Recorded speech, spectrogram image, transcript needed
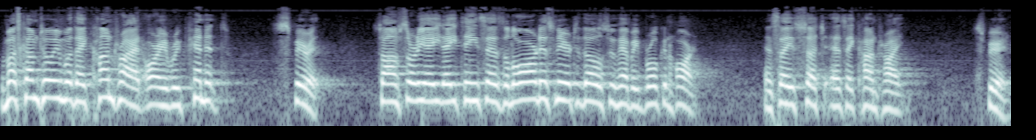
We must come to Him with a contrite or a repentant spirit. Psalms 38, 18 says, The Lord is near to those who have a broken heart and saves such as a contrite spirit.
